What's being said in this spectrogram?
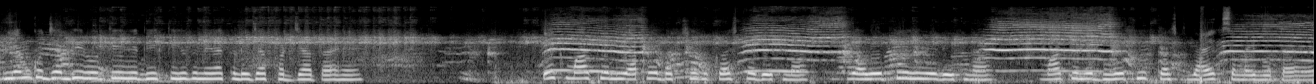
प्रियम को जब भी रोते हुए देखती हूँ तो मेरा कलेजा फट जाता है। एक माँ के लिए अपने बच्चे को कष्ट देखना या रोते हुए देखना माँ के लिए बहुत ही कष्टदायक समय होता है।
